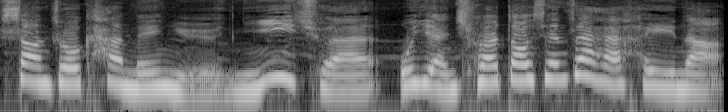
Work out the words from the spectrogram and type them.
上周看美女，你一拳，我眼圈到现在还黑呢。”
